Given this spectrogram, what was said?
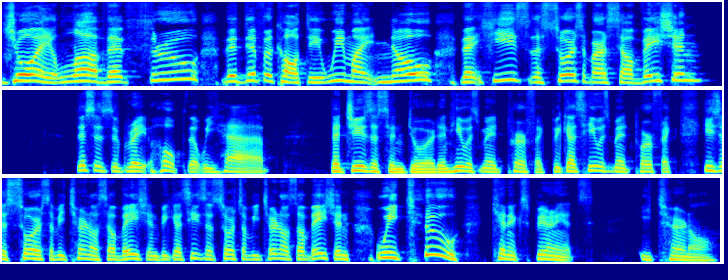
joy, love, that through the difficulty we might know that He's the source of our salvation. This is the great hope that we have that Jesus endured and he was made perfect because he was made perfect. He's a source of eternal salvation because he's a source of eternal salvation. We too can experience eternal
